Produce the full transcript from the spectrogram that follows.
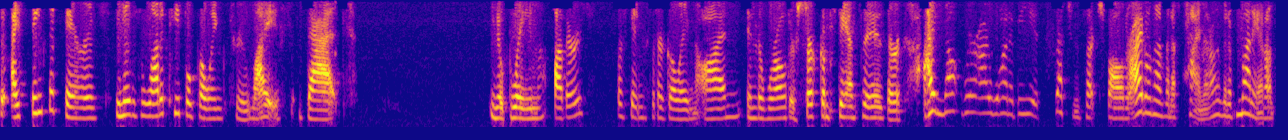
So I think that there's, you know, there's a lot of people going through life that, you know, blame others for things that are going on in the world or circumstances or I'm not where I want to be. It's such and such fault or I don't have enough time. I don't have enough money. I don't.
